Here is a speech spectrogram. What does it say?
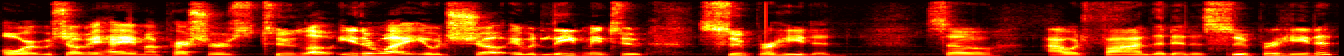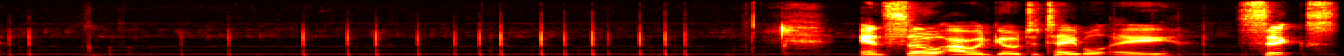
or it would show me hey my pressure's too low. Either way, it would show it would lead me to superheated. So I would find that it is superheated And so I would go to table A6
